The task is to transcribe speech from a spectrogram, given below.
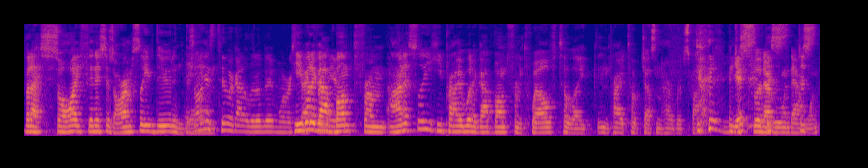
But I saw he finished his arm sleeve, dude, and As damn, long as Tua got a little bit more respect. he would have got you. bumped from. Honestly, he probably would have got bumped from twelve to like, and probably took Justin Herbert's spot and Yeah, just slid just- everyone down just, one.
